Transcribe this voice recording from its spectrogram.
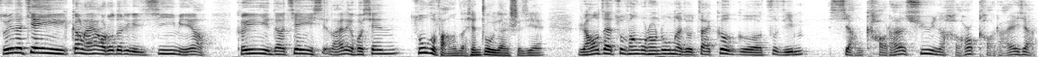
所以呢，建议刚来澳洲的这个新移民啊，可以呢建议来了以后先租个房子，先住一段时间，然后在租房过程中呢，就在各个自己想考察的区域呢，好好考察一下。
